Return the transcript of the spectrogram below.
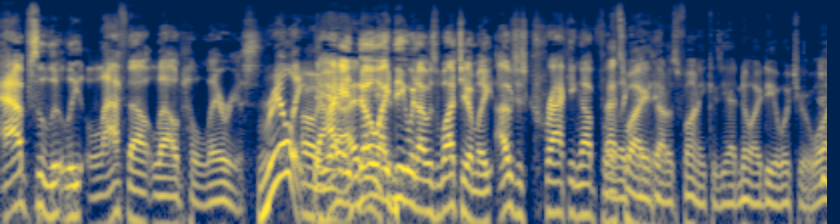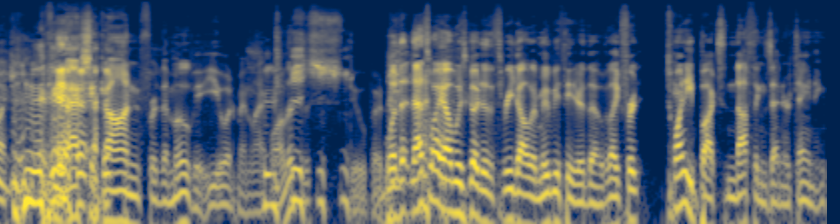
absolutely laugh out loud hilarious. Really? Oh, yeah, yeah, I I had no didn't even- idea what I was watching. I'm like, I was just cracking up for. That's like, why a- you thought it was funny because you had no idea what you were watching. if you had actually gone for the movie, you would have been like, "Well, this is stupid." Well, that, that's why I always go to the three dollar movie theater though. Like for twenty bucks, nothing's entertaining.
